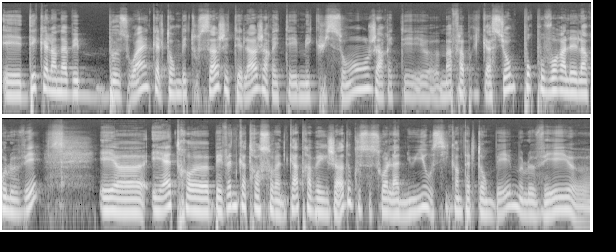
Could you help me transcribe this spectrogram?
et dès qu'elle en avait besoin, qu'elle tombait tout ça, j'étais là, j'arrêtais mes cuissons, j'arrêtais euh, ma fabrication pour pouvoir aller la relever. Et, euh, et être euh, ben, 24 heures sur 24 avec Jade, que ce soit la nuit aussi quand elle tombait, me lever euh,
